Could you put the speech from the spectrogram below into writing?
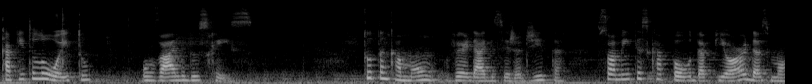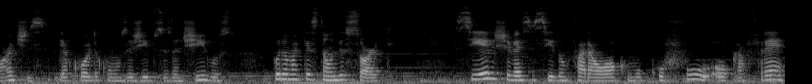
Capítulo 8 O Vale dos Reis Tutankhamon, verdade seja dita, somente escapou da pior das mortes, de acordo com os egípcios antigos, por uma questão de sorte. Se ele tivesse sido um faraó como Khufu ou Khafré,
